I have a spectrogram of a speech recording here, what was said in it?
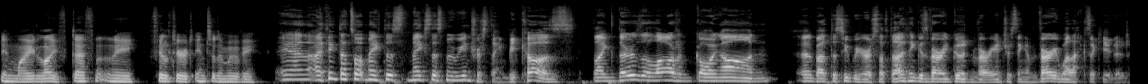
in my life definitely filtered into the movie. And I think that's what make this makes this movie interesting because like there's a lot of going on about the superhero stuff that I think is very good and very interesting and very well executed.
